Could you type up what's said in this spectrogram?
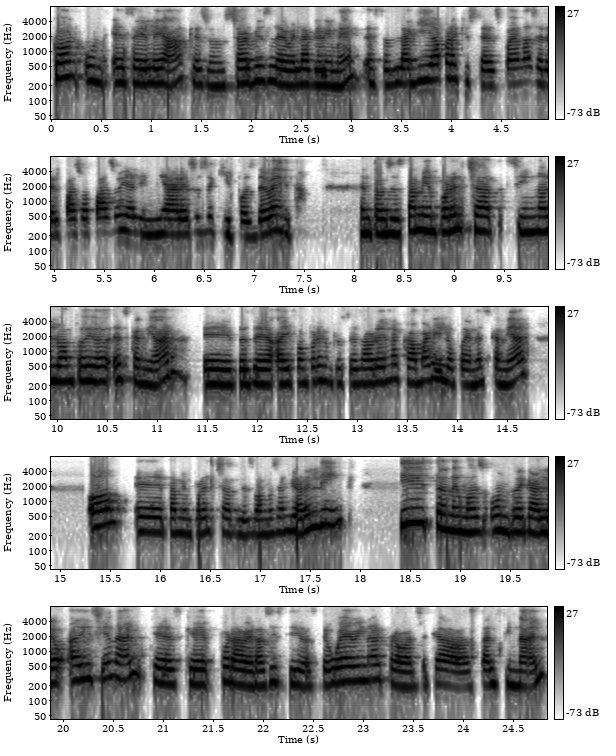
con un SLA, que es un Service Level Agreement. Esta es la guía para que ustedes puedan hacer el paso a paso y alinear esos equipos de venta. Entonces, también por el chat, si no lo han podido escanear, eh, desde iPhone, por ejemplo, ustedes abren la cámara y lo pueden escanear. O eh, también por el chat les vamos a enviar el link. Y tenemos un regalo adicional, que es que por haber asistido a este webinar, por haberse quedado hasta el final,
